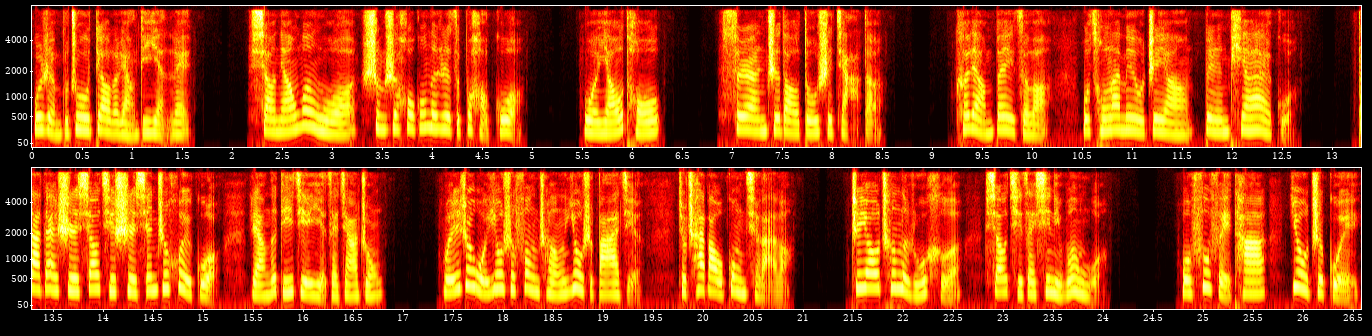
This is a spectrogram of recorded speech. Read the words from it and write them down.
我忍不住掉了两滴眼泪。小娘问我是不是后宫的日子不好过，我摇头，虽然知道都是假的。可两辈子了，我从来没有这样被人偏爱过。大概是萧骑士先知会过，两个嫡姐也在家中，围着我又是奉承又是巴结，就差把我供起来了。这腰撑得如何？萧琪在心里问我。我腹诽他幼稚鬼，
